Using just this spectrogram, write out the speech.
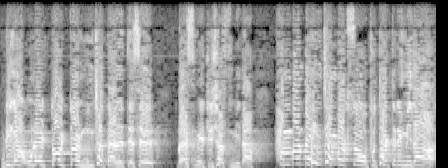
우리가 오늘 똘똘 뭉쳤다는 뜻을 말씀해 주셨습니다. 한 번 더 힘찬 박수 부탁드립니다.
